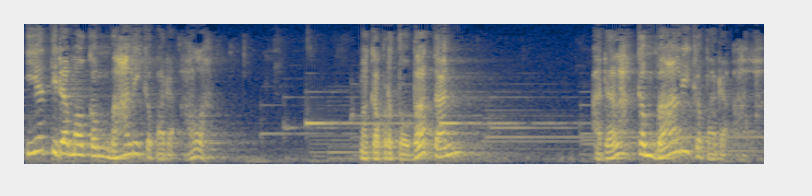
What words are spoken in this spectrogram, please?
ia tidak mau kembali kepada Allah. Maka pertobatan adalah kembali kepada Allah.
